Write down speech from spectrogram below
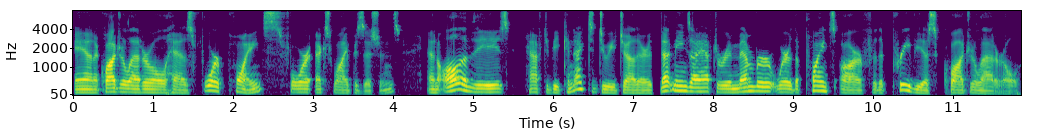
and a quadrilateral has four points, four xy positions, and all of these have to be connected to each other. That means I have to remember where the points are for the previous quadrilateral,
